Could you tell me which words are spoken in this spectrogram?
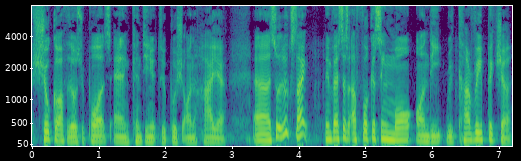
shook off those reports and continued to push on higher. Uh, so it looks like investors are focusing more on the recovery picture,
